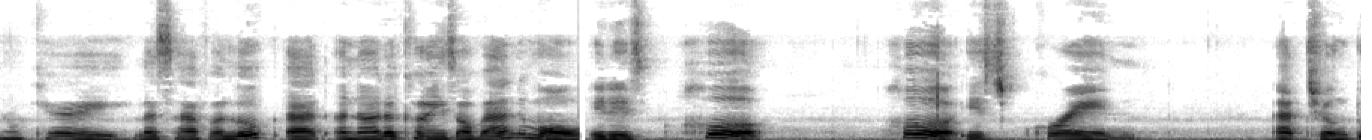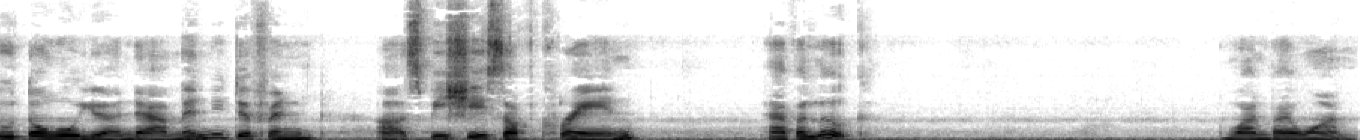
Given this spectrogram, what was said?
Okay, let's have a look at another kinds of animal. It is he. He is crane. At Chengdu Dongyuan, there are many different uh, species of crane. Have a look one by one.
